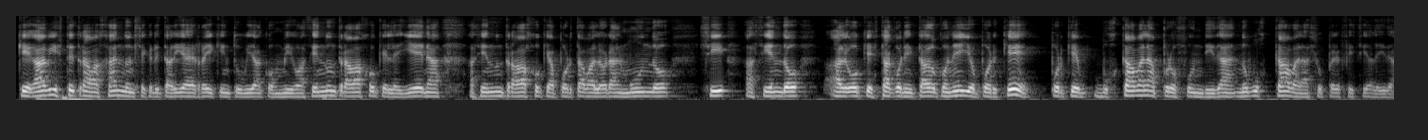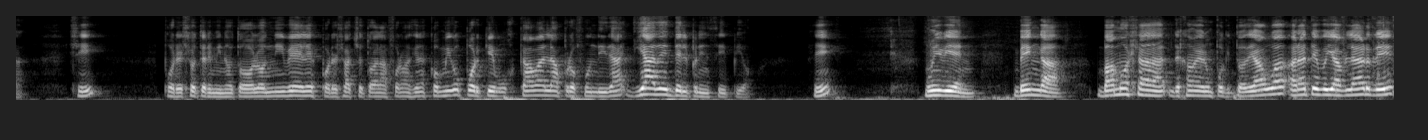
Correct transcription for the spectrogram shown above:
que Gaby esté trabajando en Secretaría de Reiki en tu vida conmigo, haciendo un trabajo que le llena, haciendo un trabajo que aporta valor al mundo, ¿sí? Haciendo algo que está conectado con ello. ¿Por qué? Porque buscaba la profundidad, no buscaba la superficialidad, ¿sí? por eso terminó todos los niveles, por eso ha hecho todas las formaciones conmigo, porque buscaba la profundidad ya desde el principio. ¿Sí? Muy bien. Venga, vamos a... Déjame ver un poquito de agua. Ahora te voy a hablar de...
